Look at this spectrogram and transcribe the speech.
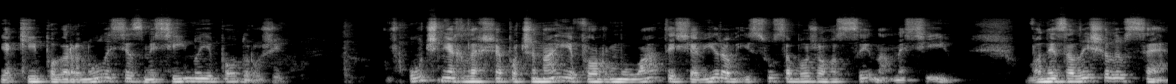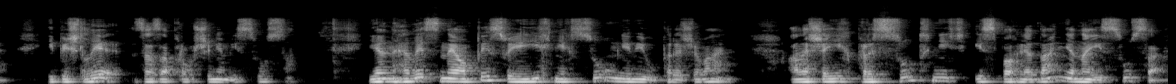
які повернулися з місійної подорожі. В учнях лише починає формуватися віра в Ісуса Божого Сина, Месію. Вони залишили все і пішли за запрошенням Ісуса. Євангелист не описує їхніх сумнівів, переживань, а лише їх присутність і споглядання на Ісуса,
